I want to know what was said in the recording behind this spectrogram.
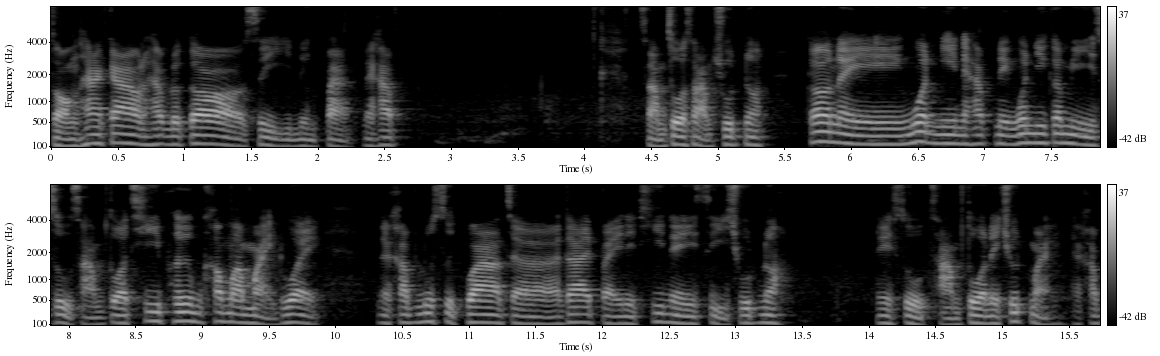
259 นะครับ แล้วก็ 418 นะครับ 3 ตัว 3 ชุดเนาะก็ในงวดนี้นะครับ ในงวดนี้ก็มีสูตร 3 ตัวที่เพิ่มเข้ามาใหม่ด้วยนะครับ รู้สึกว่าจะได้ไปในที่ใน 4 ชุดเนาะ ในสูตร 3 ตัวในชุดใหม่นะครับ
